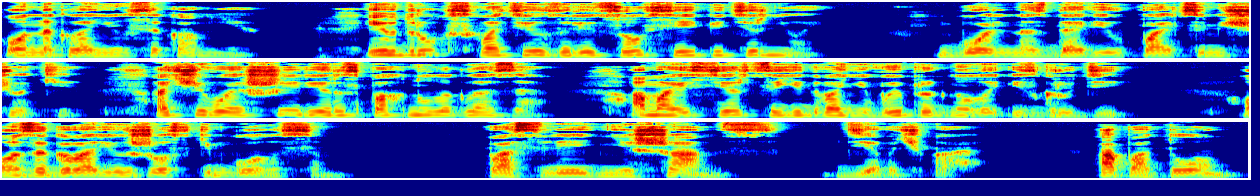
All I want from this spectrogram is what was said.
он наклонился ко мне, и вдруг схватил за лицо всей пятерней. Больно сдавил пальцами щеки, отчего я шире распахнула глаза, а мое сердце едва не выпрыгнуло из груди. Он заговорил жестким голосом. «Последний шанс, девочка. А потом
